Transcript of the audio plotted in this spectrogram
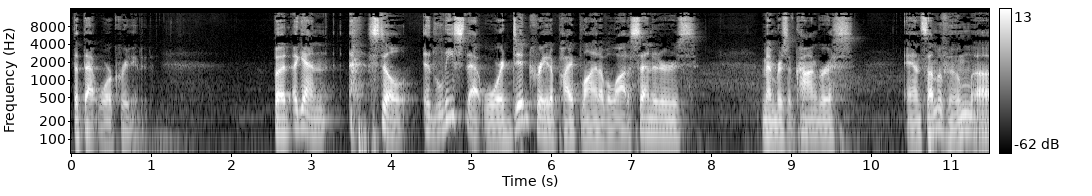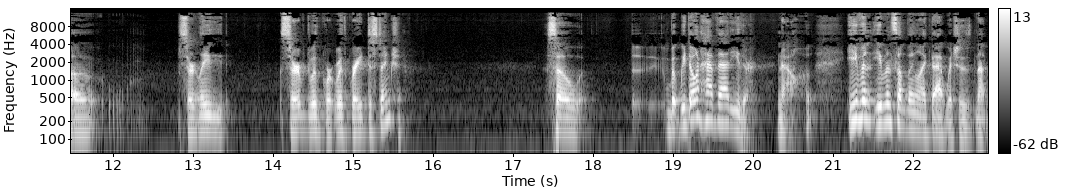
that that war created. But again, still, at least that war did create a pipeline of a lot of senators, members of Congress, and some of whom uh, certainly served with with great distinction. So, uh, but we don't have that either now. Even even something like that, which is not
